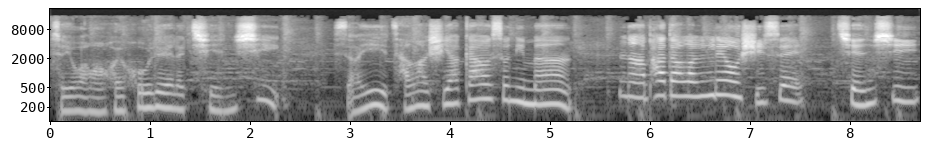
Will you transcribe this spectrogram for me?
所以往往会忽略了前戏。所以曹老师要告诉你们，哪怕到了六十岁。前戏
